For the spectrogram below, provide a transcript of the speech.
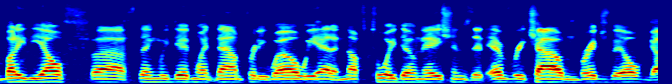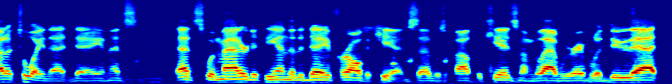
Buddy the Elf uh, thing we did went down pretty well. We had enough toy donations that every child in Bridgeville got a toy that day, and that's that's what mattered at the end of the day for all the kids. That was about the kids, and I'm glad we were able to do that.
